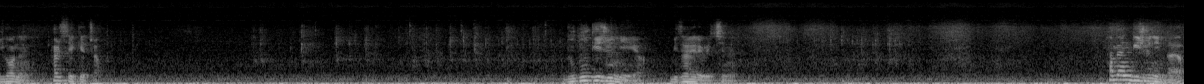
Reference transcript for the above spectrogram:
이거는 할 수 있겠죠? 누구 기준이에요? 미사일의 위치는 화면 기준인가요?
